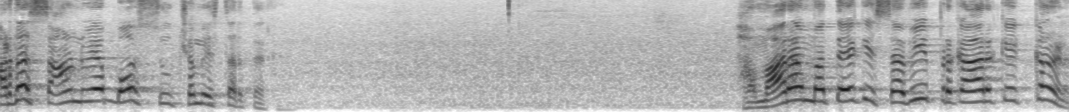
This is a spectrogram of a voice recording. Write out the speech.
अर्थात साउंड वेव बहुत सूक्ष्म स्तर तक है। हमारा मत है कि सभी प्रकार के कण,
